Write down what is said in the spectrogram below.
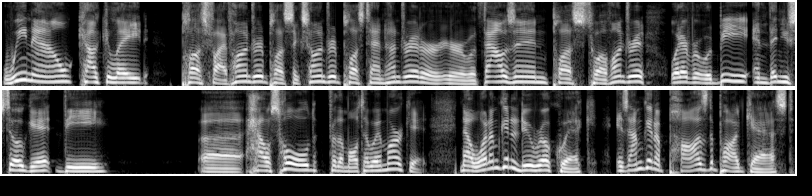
we now calculate plus 500, plus 600, plus 1000, or, or 1000, plus 1200, whatever it would be. And then you still get the uh, household for the multi-way market. Now, what I'm going to do real quick is I'm going to pause the podcast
